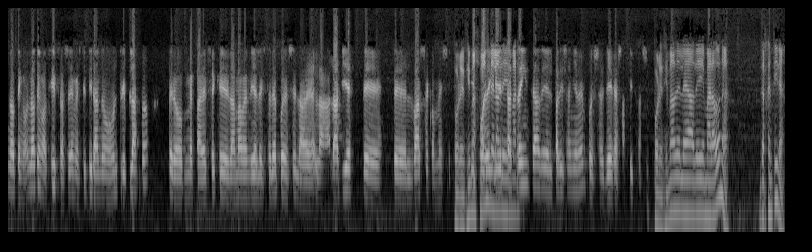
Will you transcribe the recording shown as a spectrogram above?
no tengo no tengo cifras, ¿eh? me estoy tirando un triplazo, pero me parece que la más vendida de la historia puede ser la de, la, la 10 de, del Barça con Messi. Por encima, Y Juan, de la de Mar- 30 del Paris Saint-Germain pues eh, llegue a esas cifras. ¿Por encima de la de Maradona? ¿De Argentina?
